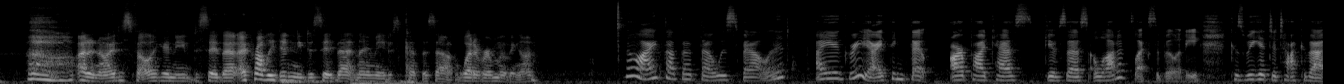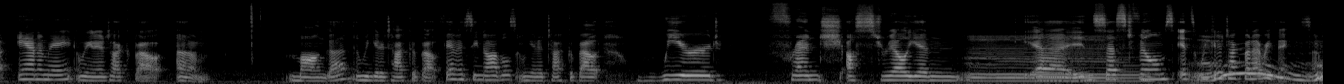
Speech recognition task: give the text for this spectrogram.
I don't know. I just felt like I needed to say that. I probably didn't need to say that, and I may just cut this out. Whatever. Moving on. No, I thought that that was valid. I agree. I think that our podcast gives us a lot of flexibility because we get to talk about anime and we get to talk about um, manga and we get to talk about fantasy novels and we get to talk about weird French, Australian uh, incest films. It's we get to talk about everything. So.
